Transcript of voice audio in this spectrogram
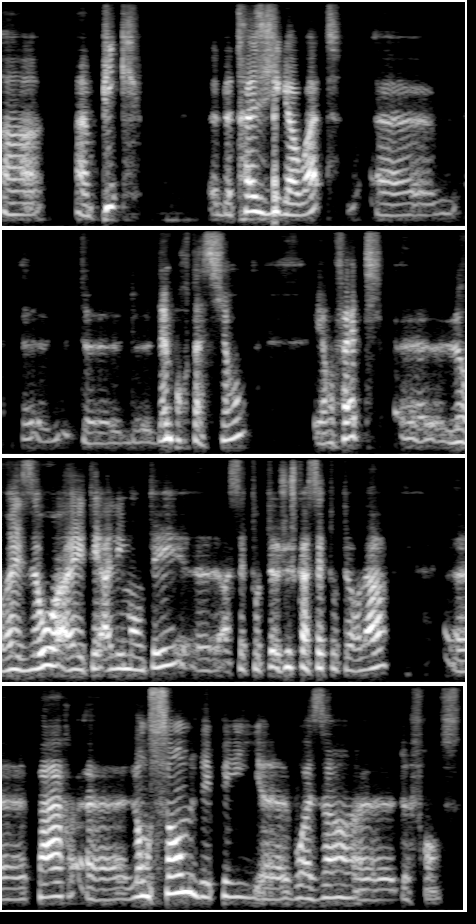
un, pic de 13 gigawatts d'importation. Et en fait, le réseau a été alimenté jusqu'à cette hauteur-là par euh, l'ensemble des pays euh, voisins de France.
